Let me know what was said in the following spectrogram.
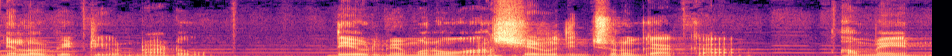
నిలబెట్టి ఉన్నాడు. దేవుడు మిమ్మల్ని ఆశీర్వదించునుగాక. అమేన్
